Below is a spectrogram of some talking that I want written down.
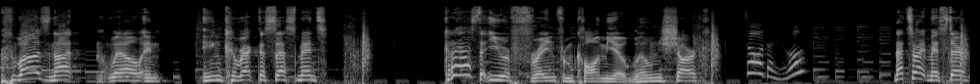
well, it's not, well, an incorrect assessment. Can I ask that you refrain from calling me a loan shark? That's right, mister.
